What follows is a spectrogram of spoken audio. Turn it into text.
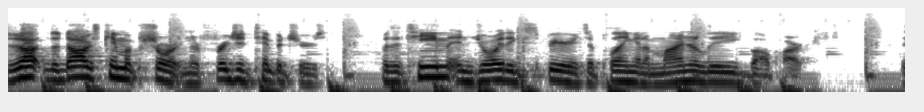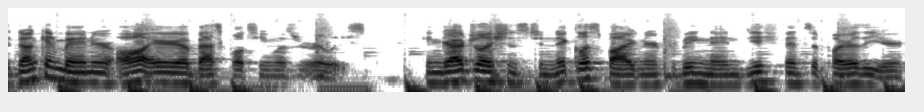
The, do- the dogs came up short in their frigid temperatures, but the team enjoyed the experience of playing at a minor league ballpark. The Duncan Banner All Area Basketball Team was released. Congratulations to Nicholas Beigner for being named Defensive Player of the Year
